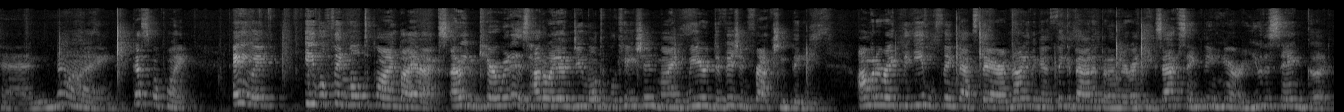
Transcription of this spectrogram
10, 9. Decimal point. Anyway, evil thing multiplying by x. I don't even care what it is. How do I undo multiplication? My weird division fraction thingy. I'm going to write the evil thing that's there. I'm not even going to think about it, but I'm going to write the exact same thing here. Are you the same? Good.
